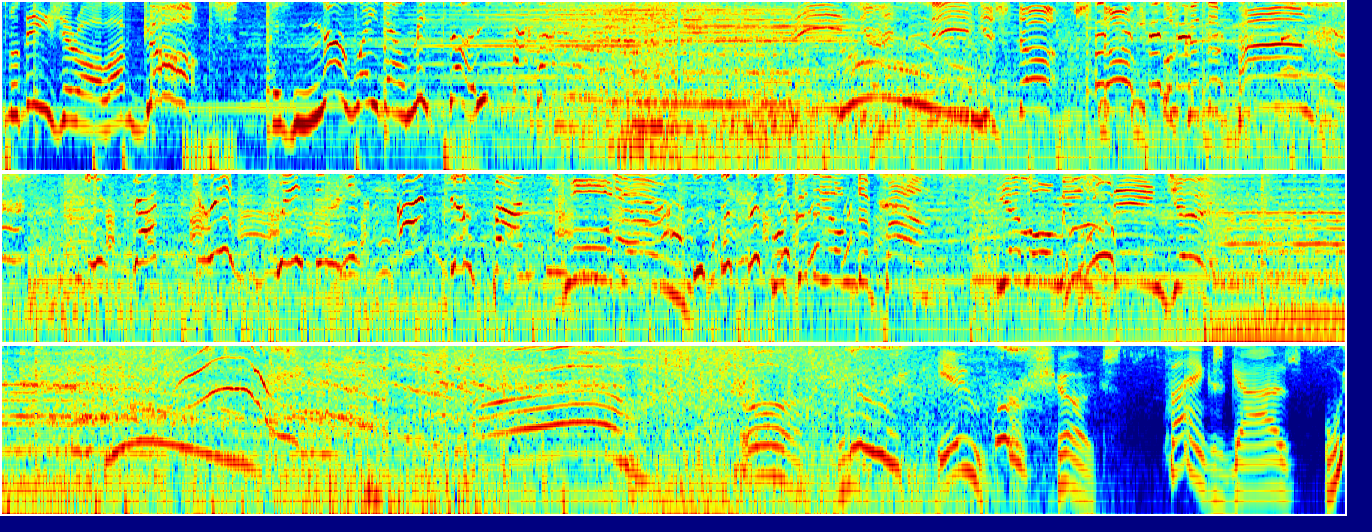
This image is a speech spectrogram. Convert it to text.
But these are all I've got. There's no way they'll miss those. Danger! Danger! Stop! Stop! Look at the pants! Is that Chris waving his underpants in Slow the down! Look at the underpants! Yellow means danger! Oh, you shucks. Thanks, guys. We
